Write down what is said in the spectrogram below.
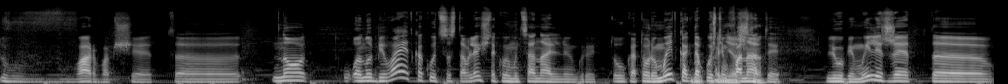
ВАР вообще это... Но он убивает какую-то составляющую такую эмоциональную игру, ту, которую мы, как, Ну, допустим, конечно. фанаты любим, или же это,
